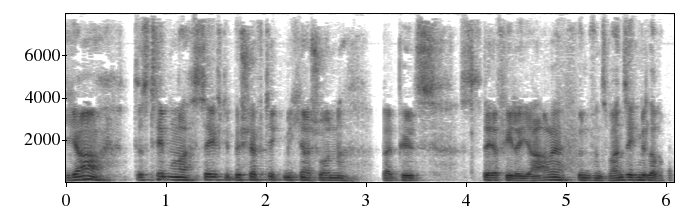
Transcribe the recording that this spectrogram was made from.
Ja, das Thema Safety beschäftigt mich ja schon bei Pilz sehr viele Jahre, 25 mittlerweile.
